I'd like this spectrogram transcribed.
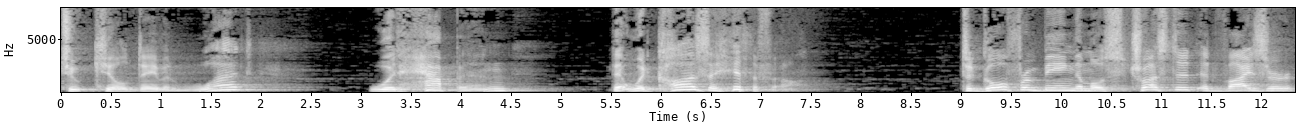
to kill David. What would happen that would cause Ahithophel to go from being the most trusted advisor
